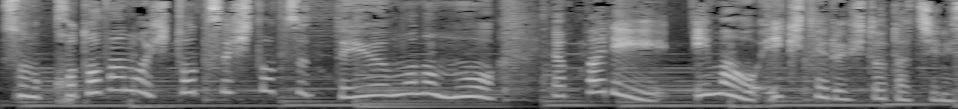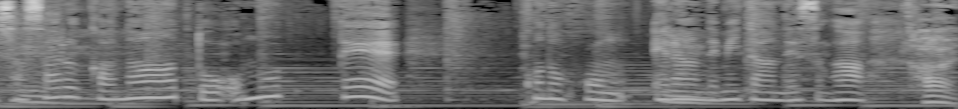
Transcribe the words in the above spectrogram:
その言葉の一つ一つっていうものもやっぱり今を生きてる人たちに刺さるかなと思って、この本選んでみたんですが、はい、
